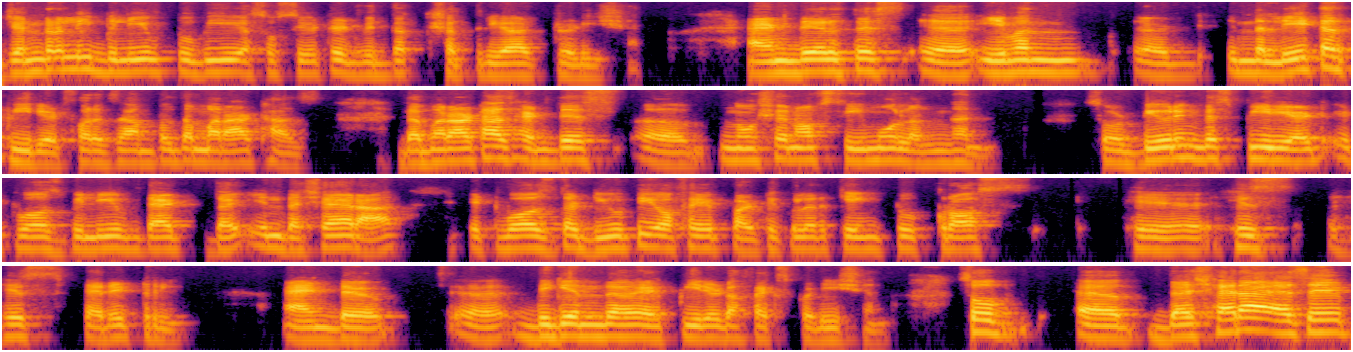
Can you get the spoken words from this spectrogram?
generally believed to be associated with the Kshatriya tradition. And there is this uh, even uh, in the later period, for example, the Marathas. The Marathas had this uh, notion of Simollanghan. So during this period, it was believed that the, in Dashera, it was the duty of a particular king to cross his, his territory and uh, uh, begin the period of expedition. So uh, Dashera as a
